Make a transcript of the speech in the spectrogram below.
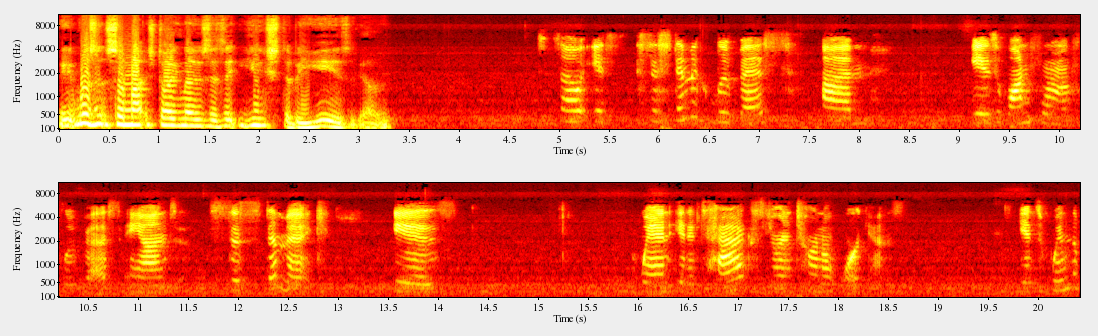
It wasn't so much diagnosed as it used to be years ago. So it's systemic lupus um, is one form of lupus, and systemic is when it attacks your internal organs. It's when the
